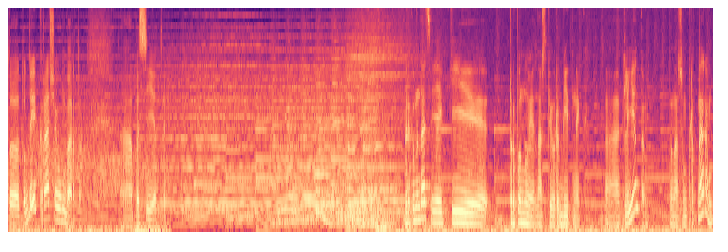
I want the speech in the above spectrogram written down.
то туди краще Умберто е, посіяти. Рекомендації, які пропонує наш співробітник е, клієнтам та нашим партнерам,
